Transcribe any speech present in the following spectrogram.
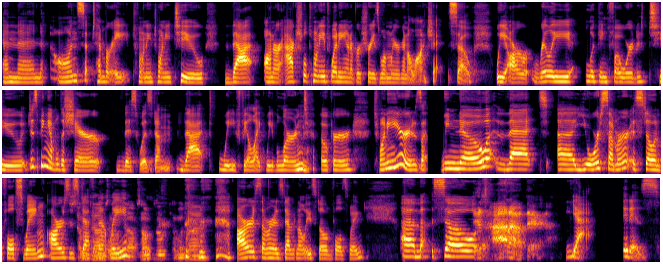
And then on September 8, 2022, that on our actual 20th wedding anniversary is when we're going to launch it. So we are really looking forward to just being able to share this wisdom that we feel like we've learned over 20 years. We know that uh, your summer is still in full swing. Ours is definitely our summer is definitely still in full swing. Um, so It's hot out there. yeah, it is.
